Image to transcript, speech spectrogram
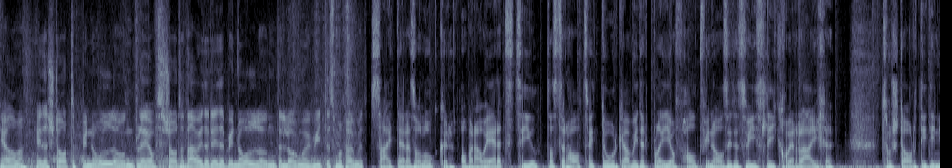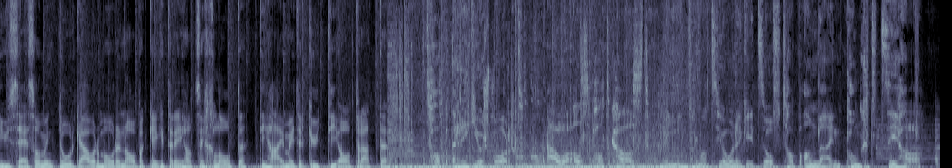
ja, jeder startet bei Null und Playoffs startet auch wieder jeder bei Null und dann schauen wir, wie weit wir kommen. Sagt er so locker. Aber auch er hat das Ziel, dass der HC Thurgau wieder Playoff-Halbfinals in der Swiss League erreichen kann. Zum Start in die neue Saison müssen Thurgauer morgen Abend gegen den EHC Kloten die Heime der Güte antreten. Top Regiosport, auch als Podcast. Mehr Informationen gibt's auf toponline.ch.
